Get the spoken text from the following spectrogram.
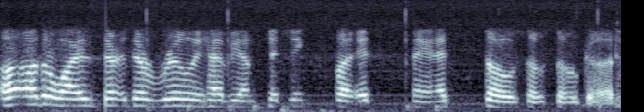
otherwise they're they're really heavy on pitching. But it's man, it's so so so good.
